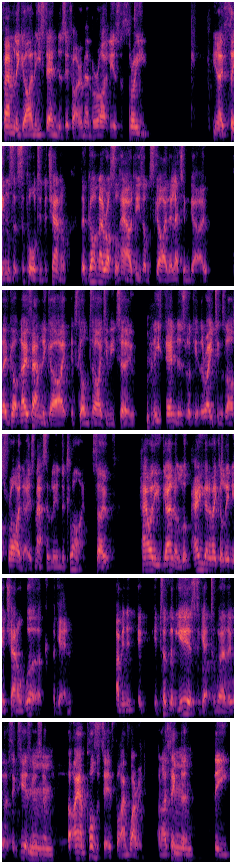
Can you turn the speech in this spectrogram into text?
Family Guy, and EastEnders, if I remember rightly, as the three, you know, things that supported the channel. They've got no Russell Howard. He's on Sky. They let him go. They've got no Family Guy. It's gone to ITV2. And EastEnders, looking at the ratings last Friday, is massively in decline. So how are you going to look? How are you going to make a linear channel work again? I mean, it, it, it took them years to get to where they were six years ago. Mm. So I am positive, but I'm worried, and I think mm. that the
